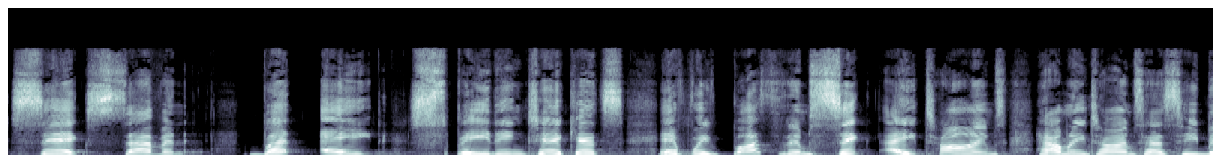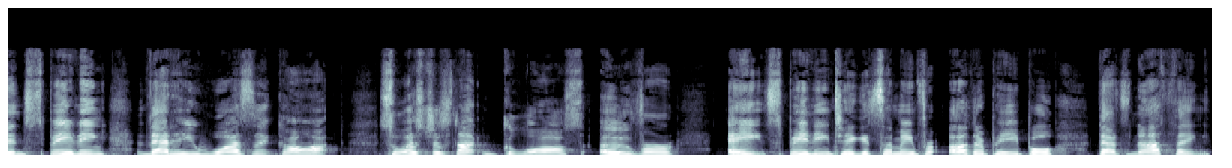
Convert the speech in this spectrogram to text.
six, seven, but eight speeding tickets? If we've busted him six, eight times, how many times has he been speeding that he wasn't caught? So let's just not gloss over eight speeding tickets. I mean, for other people, that's nothing.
